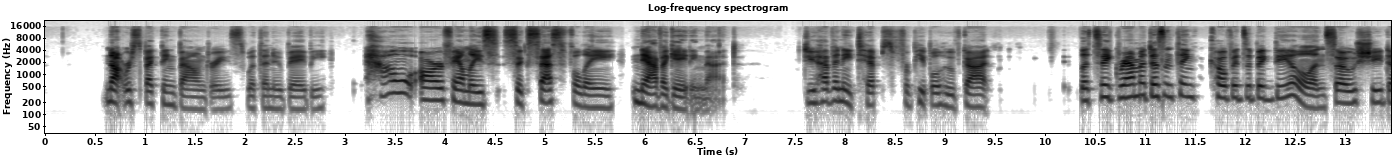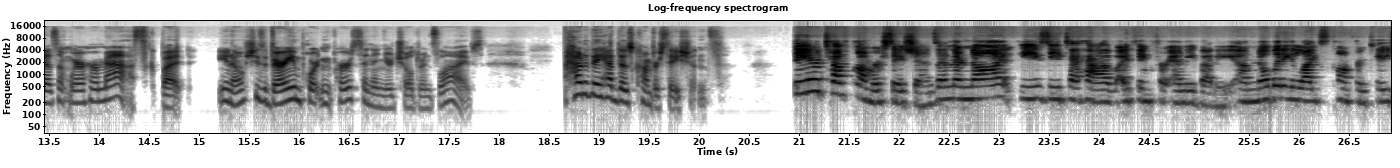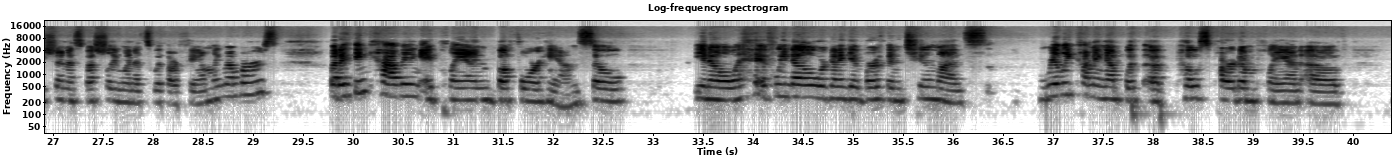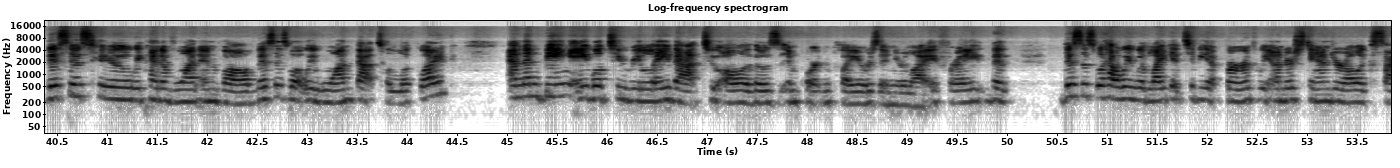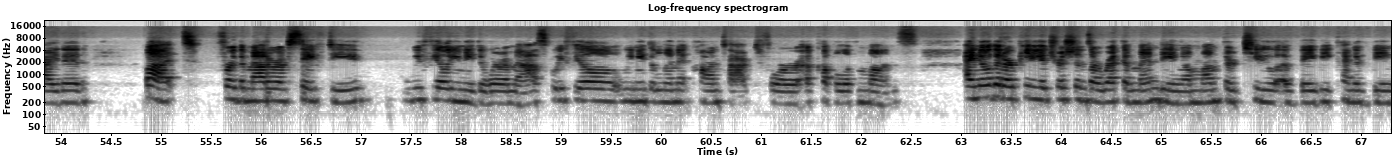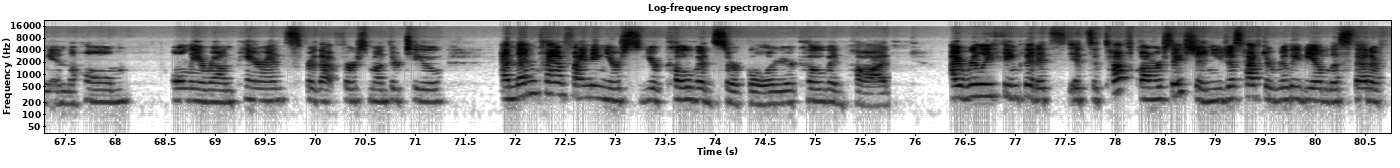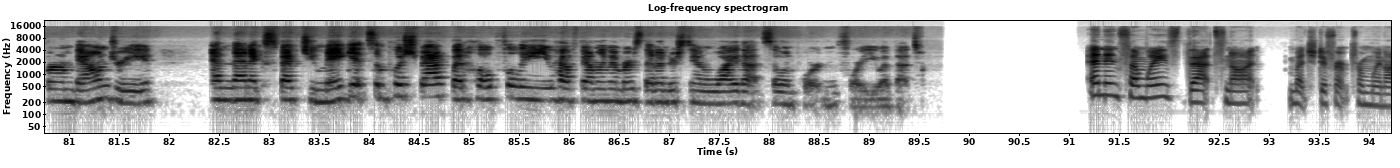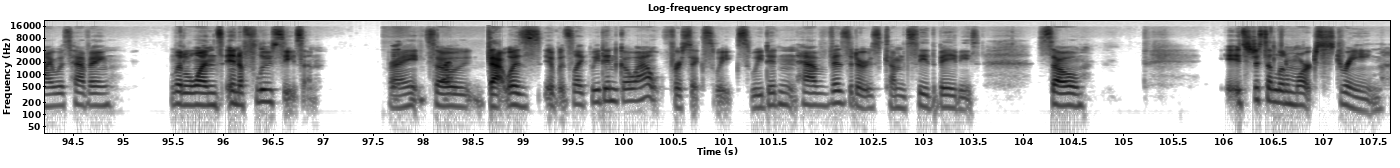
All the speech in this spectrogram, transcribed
not respecting boundaries with a new baby. How are families successfully navigating that? Do you have any tips for people who've got, let's say, grandma doesn't think COVID's a big deal, and so she doesn't wear her mask, but you know, she's a very important person in your children's lives. How do they have those conversations? they are tough conversations and they're not easy to have i think for anybody um, nobody likes confrontation especially when it's with our family members but i think having a plan beforehand so you know if we know we're going to give birth in two months really coming up with a postpartum plan of this is who we kind of want involved this is what we want that to look like and then being able to relay that to all of those important players in your life right that this is how we would like it to be at birth. We understand you're all excited, but for the matter of safety, we feel you need to wear a mask. We feel we need to limit contact for a couple of months. I know that our pediatricians are recommending a month or two of baby kind of being in the home, only around parents for that first month or two. And then kind of finding your your COVID circle or your COVID pod I really think that it's it's a tough conversation. You just have to really be able to set a firm boundary and then expect you may get some pushback, but hopefully you have family members that understand why that's so important for you at that time. And in some ways that's not much different from when I was having little ones in a flu season. Right? So that was it was like we didn't go out for 6 weeks. We didn't have visitors come see the babies. So it's just a little more extreme.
